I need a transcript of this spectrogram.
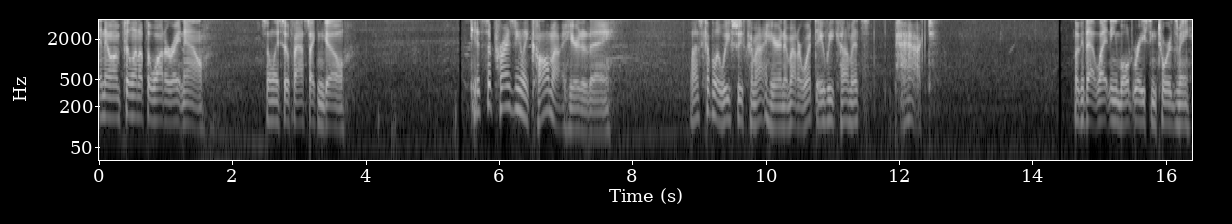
I know, I'm filling up the water right now. It's only so fast I can go. It's surprisingly calm out here today. Last couple of weeks we've come out here, and no matter what day we come, it's packed. Look at that lightning bolt racing towards me.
